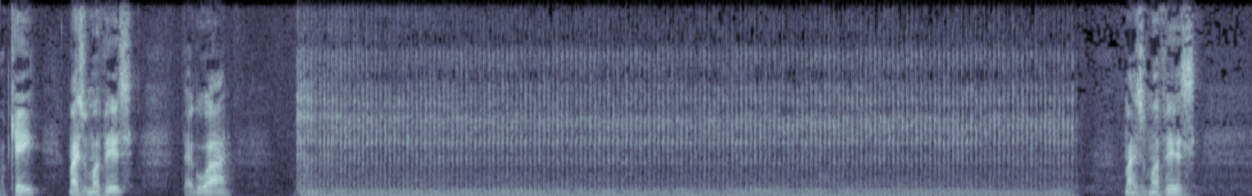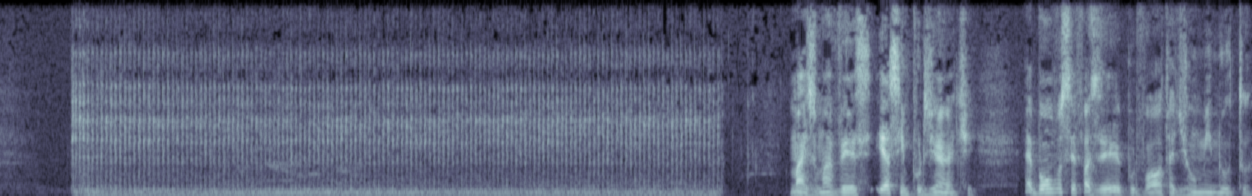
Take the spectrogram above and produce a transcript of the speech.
Ok? Mais uma vez, pega o ar. Mais uma vez. Mais uma vez e assim por diante. É bom você fazer por volta de um minuto.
